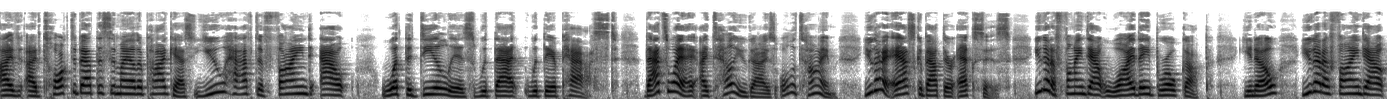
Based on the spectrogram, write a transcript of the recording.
I've I've talked about this in my other podcast. You have to find out what the deal is with that with their past. That's why I, I tell you guys all the time. You got to ask about their exes. You got to find out why they broke up. You know, you got to find out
